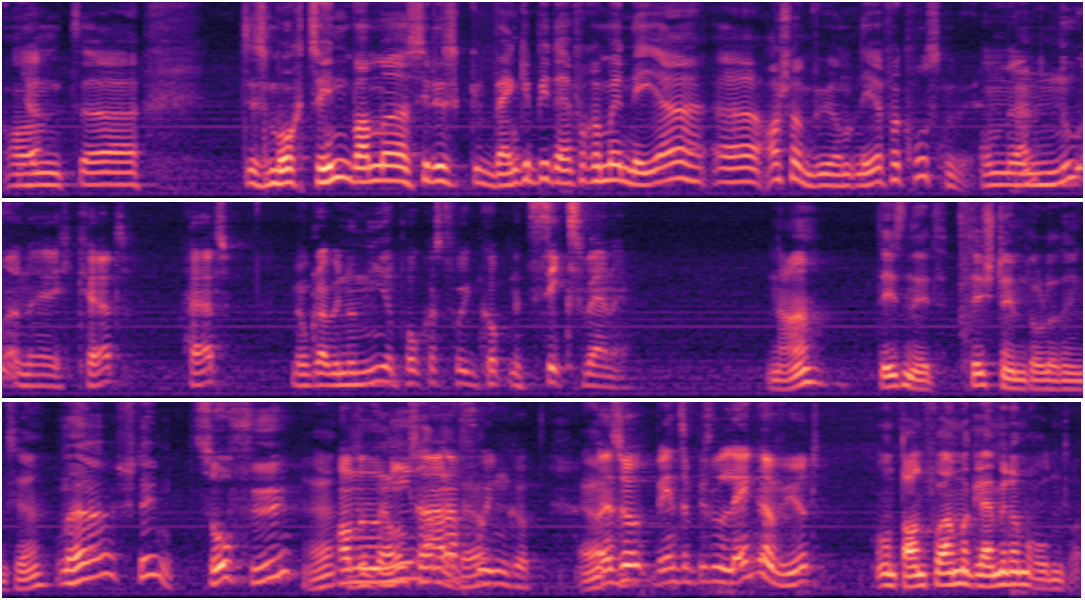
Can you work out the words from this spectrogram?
Und Äh, das macht Sinn, wenn man sich das Weingebiet einfach einmal näher äh, anschauen will und näher verkosten will. Und wir haben nur eine Neuigkeit heute. Wir haben, glaube ich, noch nie eine Podcast-Folge gehabt mit sechs Weinen. Nein, Das nicht. Das stimmt allerdings, ja. Ja, stimmt. So viel Ja. haben wir Also noch nie in einer ja. Folge gehabt. Ja. Also, wenn es ein bisschen länger wird, Und dann fahren wir gleich mit einem Roden drauf.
